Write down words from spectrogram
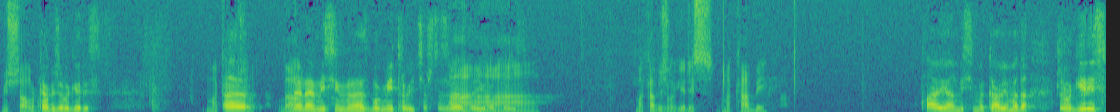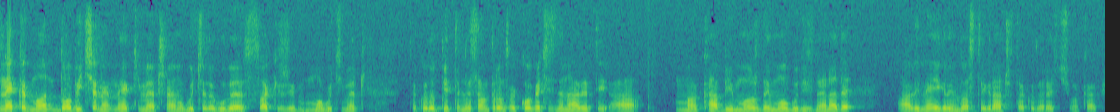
Miš Alba, Makabi Žalgiris. Makabi, E, Žal- da. Ne, ne, mislim na zbog Mitrovića što Zvezda aha, igra aha, aha. Makabi, Žalgiris, Makabi, Pa ja mislim Makabi, mada Žalgiris nekad mo, dobit će ne, neki meč, nemoguće da gube svaki živ, mogući meč. Tako da pitanje je samo trenutka koga će iznenaditi, a Makabi možda i mogu da iznenade, ali ne igra im dosta igrača, tako da reći ću Makabi.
